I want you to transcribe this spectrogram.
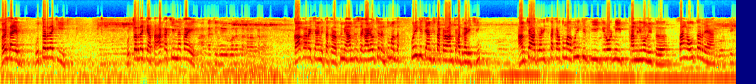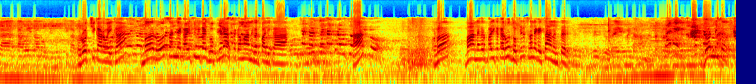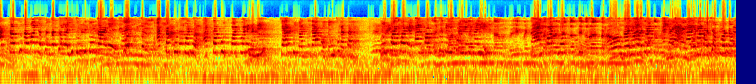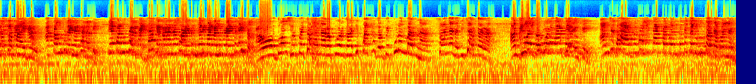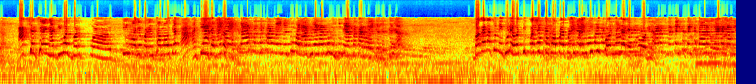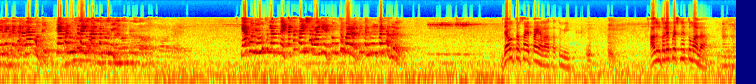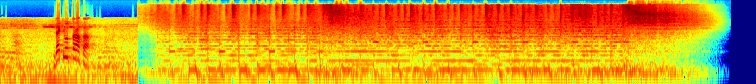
होय साहेब उत्तर द्या की. उत्तर द्या की आता. आकाश चिन्ह काय करा. का करायची आम्ही तक्रार? तुम्ही आमच्या गाड्या उचलल्या ना, तुम्हाला कोणी केली आमची तक्रार आमच्या हातगाडीची? आमच्या हातगाडीची तक्रार तुम्हाला कोणी केली की रोडनी थांबली म्हणून इथं? सांगा उत्तर द्या. रोजची कारवाई का? मग रोज संध्याकाळी तुम्ही काय झोपलेला असता का महानगरपालिका? हा? मग महानगरपालिका काय रोज झोपलेलं संध्याकाळी सहा नंतर? दोन मिनिटं. आता सुद्धा माझ्या संघात चला इथून तिथून गाडी आता फुटपाथवर आता फुटपाथवर आहे ना मी चार ठिकाणचं दाखवते उचला चला फुटपाथवर आहे अहो, गरीबाच्या नाही, गरीबाच्या. आता उचलायला ते. ते पण उचलायला पाहिजे. जागेकरांना सोडायचं आणि गरिबांना लुटायचं नाही तर. अहो दोनशे रुपये कमवणारा पोरग ते पाच हजार रुपये कुठून भरणार? सांगा ना विचार करा. आणि दिवसभर वळवळ आमचे दहा अर्ज झाले ना आतापर्यंत त्याच्यात उत्तर द्या पहिल्यांदा. अक्षरशः आहे ना दिवसभर प- तीन वाजेपर्यंत कमावतात आणि तीनच्या पुढे कारवाई नाही. तुम्हाला आज येणार म्हणून तुम्ही आता कारवाई केलं ते हं? बघा ना तुम्ही गुढेवस्ती पासून ते गोपाळपट्टीपर्यंत किती फोर व्हीलर आहेत रोडला. त्यांच्या त्यांच्या दारात गाड्या लागलेल्या आहेत, त्या त्याला दाखवते त्या पण उचलायच्या आता तुम्ही त्या कोणी उचलत नाही कशा पैशावाली आहे तुमचं बरं तिथं मिळतं सगळं. द्या उत्तर साहेब काय ह्याला आता तुम्ही? अजून तले प्रश्न आहेत तुम्हाला. द्या की उत्तर आता.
